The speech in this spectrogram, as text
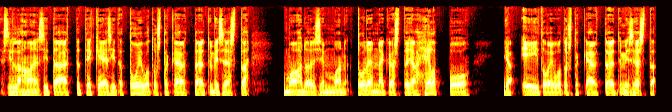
Ja sillä haen sitä, että tekee siitä toivotusta käyttäytymisestä mahdollisimman todennäköistä ja helppoa ja ei-toivotusta käyttäytymisestä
